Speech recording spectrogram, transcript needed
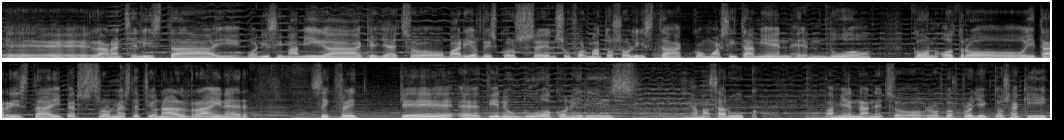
eh, la gran chelista y buenísima amiga, que ya ha hecho varios discos en su formato solista, como así también en dúo con otro guitarrista y persona excepcional, Rainer Siegfried, que eh, tiene un dúo con Iris, se llama Zaruk. También han hecho los dos proyectos aquí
